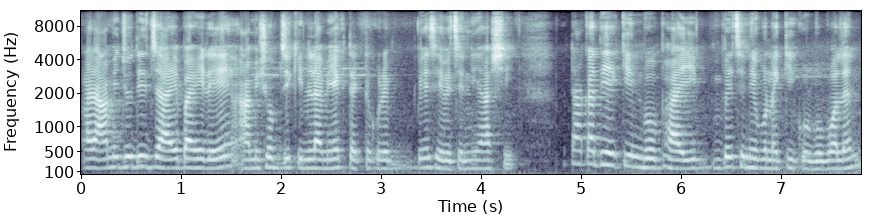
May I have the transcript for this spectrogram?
আর আমি যদি যাই বাইরে, আমি সবজি কিনলে আমি একটা একটা করে বেছে বেছে নিয়ে আসি। টাকা দিয়ে কিনবো ভাই, বেছে নেব না কি করব বলেন?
